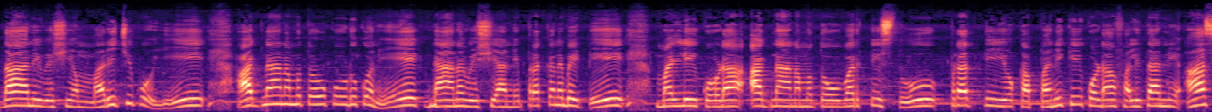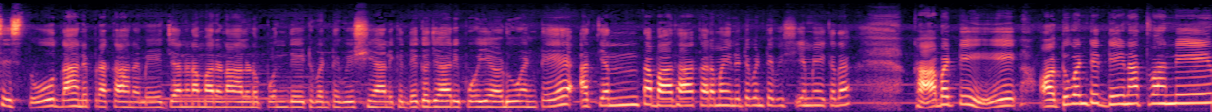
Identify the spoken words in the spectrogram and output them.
దాని విషయం మరిచిపోయి అజ్ఞానముతో కూడుకొని జ్ఞాన విషయాన్ని ప్రక్కన పెట్టి మళ్ళీ కూడా అజ్ఞానముతో వర్తిస్తూ ప్రతి ఒక్క పనికి కూడా ఫలితాన్ని ఆశిస్తూ దాని ప్రకారమే జనన మరణాలను పొందేటువంటి విషయానికి దిగజారిపోయాడు అంటే అత్యంత బాధాకరమైనటువంటి విషయమే కదా. కాబట్టి అటువంటి దీనత్వాన్ని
